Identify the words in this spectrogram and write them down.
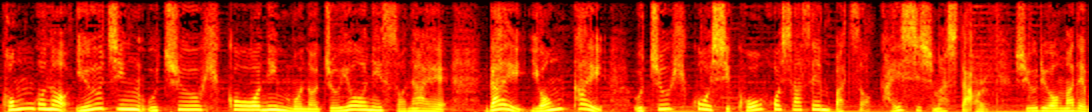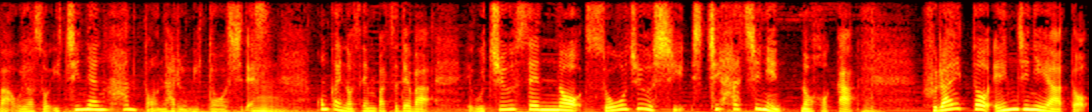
今後の有人宇宙飛行任務の需要に備え第4回宇宙飛行士候補者選抜を開始しました、はい。終了まではおよそ1年半となる見通しです、うん。今回の選抜ではえ宇宙船の操縦士78人のほか、フライトエンジニアと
